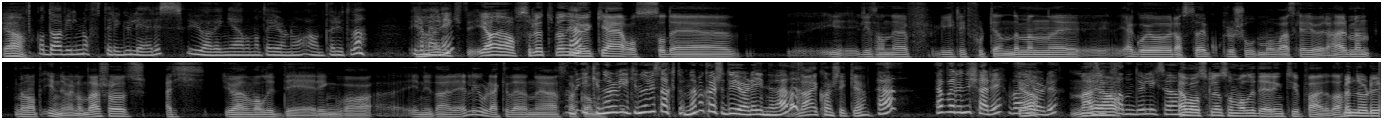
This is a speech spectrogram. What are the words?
ja. Og da vil den ofte reguleres, uavhengig av om at jeg gjør noe annet der ute. da. Gir det ja, mening? Ja, ja, absolutt. Men gjør ikke jeg også det litt sånn, Jeg gikk litt fort gjennom det, men eh, jeg går jo raskt til den konklusjonen om hva jeg skal gjøre her. Men, men at innimellom der så er, gjør jeg en validering hva inni der, eller gjorde jeg ikke det når jeg snakket Ikke om når, ikke når vi snakket om det, men kanskje du gjør det inni deg? da? Nei, kanskje ikke. Ja? Jeg er bare nysgjerrig. Hva Ja. gjør du? Nei, altså, ja. kan du liksom Ja, hva skulle en sånn validering typ være, da? Men når, du,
